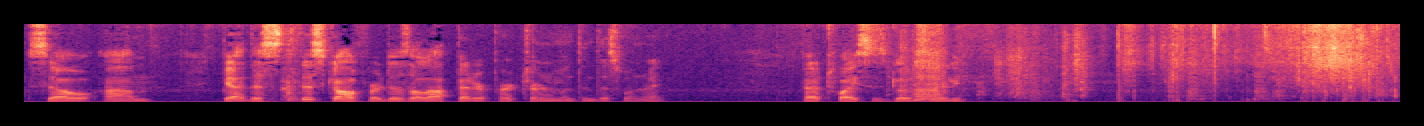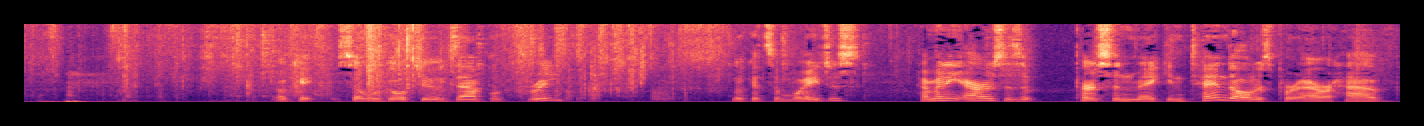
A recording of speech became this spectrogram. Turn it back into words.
So, um, yeah, this this golfer does a lot better per tournament than this one, right? About twice as good, really. Okay, so we'll go to example three. Look at some wages. How many hours does a person making $10 per hour have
